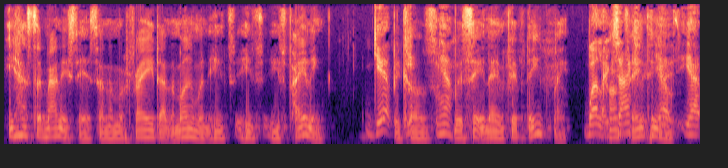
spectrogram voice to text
he has to manage this. And I'm afraid at the moment he's he's he's failing Yeah, because yeah. we're sitting there in 15th, mate. Well, Can't exactly. Yeah, yeah,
